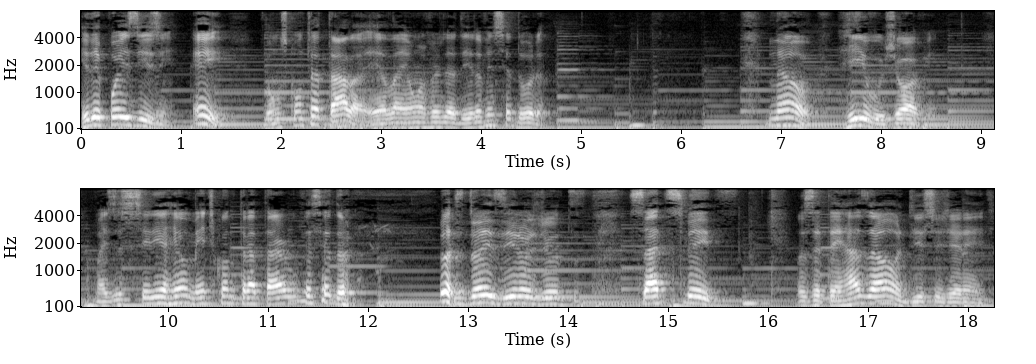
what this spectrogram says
E depois dizem: Ei, vamos contratá-la, ela é uma verdadeira vencedora. Não, riu o jovem, mas isso seria realmente contratar o vencedor. Os dois riram juntos, satisfeitos. Você tem razão, disse o gerente.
